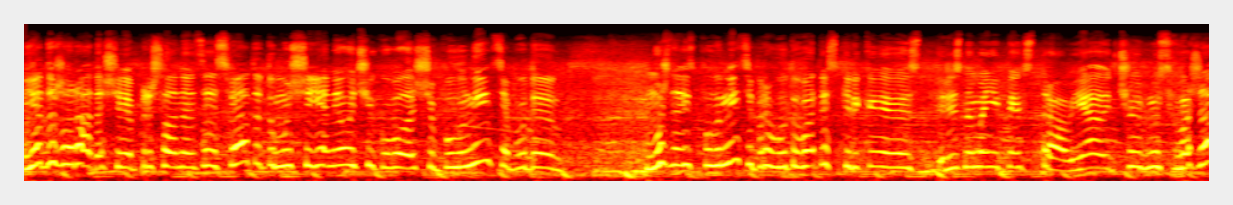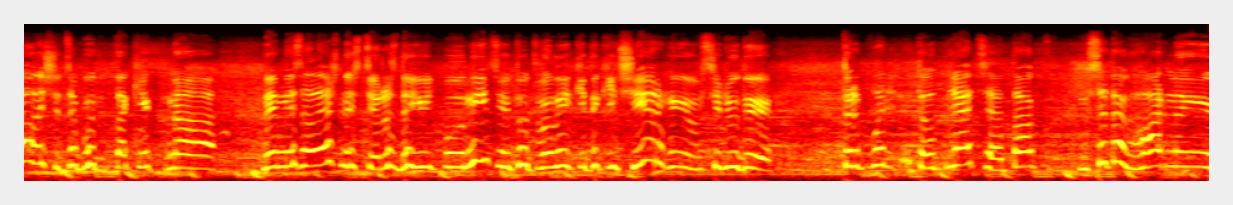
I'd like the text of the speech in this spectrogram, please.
Я дуже рада, що я прийшла на це свято, тому що я не очікувала, що полуниця буде. Можна із полуниці приготувати скільки різноманітних страв. Я чомусь вважала, що це буде так, як на День Незалежності роздають полуницю, і тут великі такі черги, всі люди терпляться. Так все так гарно і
